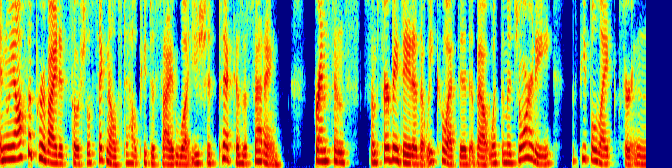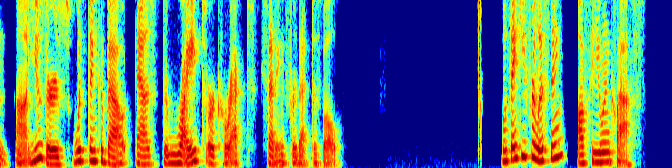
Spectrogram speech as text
And we also provided social signals to help you decide what you should pick as a setting. For instance, some survey data that we collected about what the majority of people like certain uh, users would think about as the right or correct setting for that default. Well, thank you for listening. I'll see you in class.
